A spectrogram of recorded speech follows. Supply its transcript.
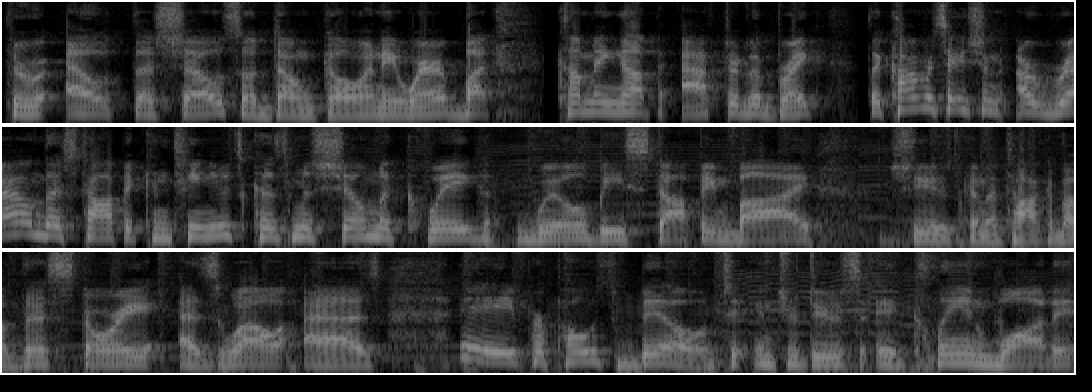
throughout the show, so don't go anywhere. But coming up after the break, the conversation around this topic continues because Michelle McQuigge will be stopping by. She's going to talk about this story as well as a proposed bill to introduce a clean water,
